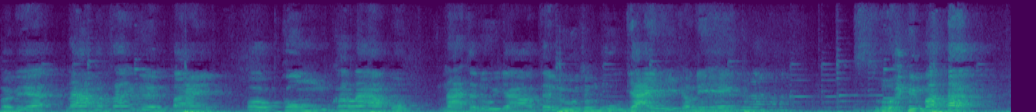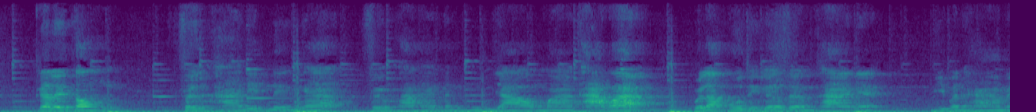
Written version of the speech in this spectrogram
ตอนเนี้ยหน้ามันสั้นเกินไป พอก้มข้างหน้าปุ๊บหน้าจะดูยาว แต่รูจมูกใหญ่อีกคราวนี้เอง สวยมาก ก็เลยต้องเสริมคางนิดนึงฮะเสริมคางให้มันยาวออกมา ถามว่าเวลาพูดถึงเรื่องเสริมคางเนี่ยมีปัญหาไหม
